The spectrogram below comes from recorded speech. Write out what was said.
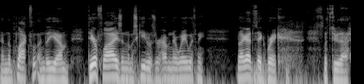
and the black and the um, deer flies and the mosquitoes are having their way with me. But I got to take a break. Let's do that.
